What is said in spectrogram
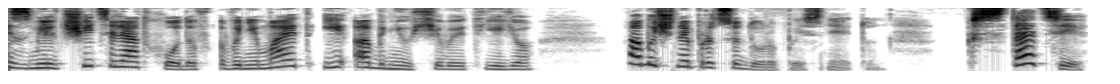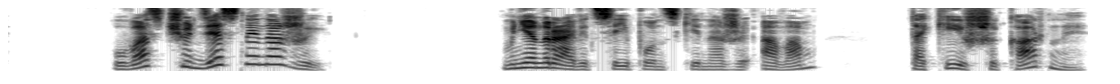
измельчителя отходов, вынимает и обнюхивает ее. Обычная процедура, поясняет он. Кстати, у вас чудесные ножи. Мне нравятся японские ножи, а вам? Такие шикарные.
